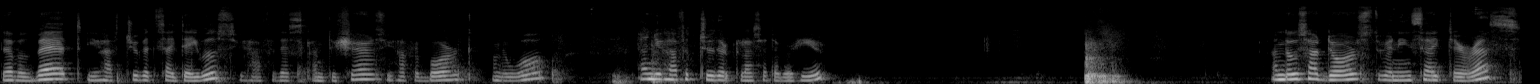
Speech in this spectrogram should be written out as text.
Double bed, you have two bedside tables, you have a desk and two chairs, you have a board on the wall, and you have a two-door closet over here. And those are doors to an inside terrace.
